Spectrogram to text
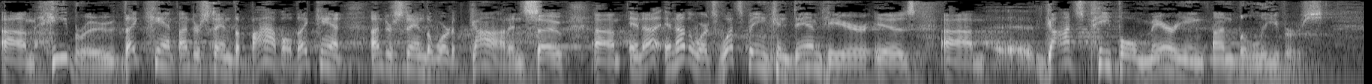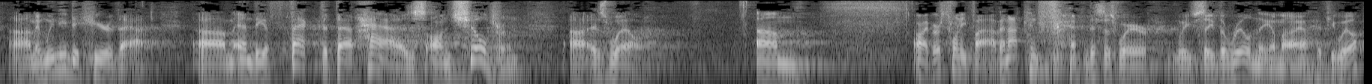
um, Hebrew, they can't understand the Bible, they can't understand the Word of God. And so, um, in, uh, in other words, what's being condemned here is um, God's people marrying unbelievers. Um, and we need to hear that. Um, and the effect that that has on children uh, as well. Um, all right, verse 25. And I conf- this is where we see the real Nehemiah, if you will.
